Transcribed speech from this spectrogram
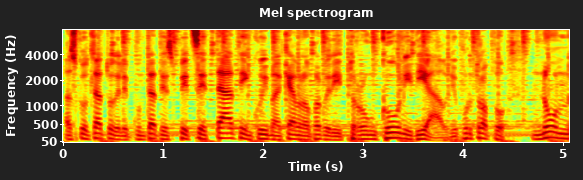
ascoltato delle puntate spezzettate in cui mancavano proprio dei tronconi di audio. Purtroppo non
